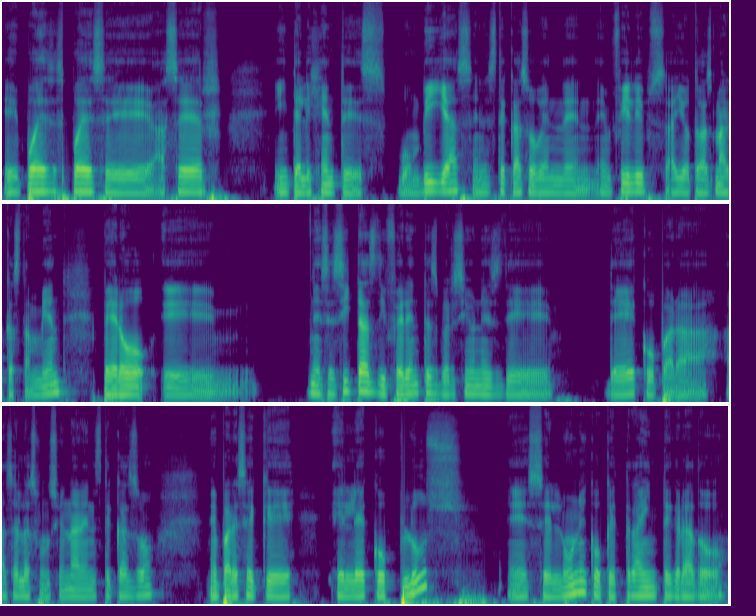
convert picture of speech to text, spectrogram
Eh, puedes, puedes eh, hacer inteligentes bombillas. En este caso venden en Philips, hay otras marcas también, pero eh, necesitas diferentes versiones de, de Echo para hacerlas funcionar. En este caso, me parece que el Echo Plus es el único que trae integrado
